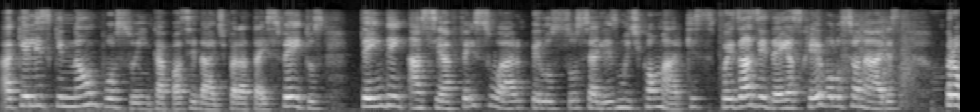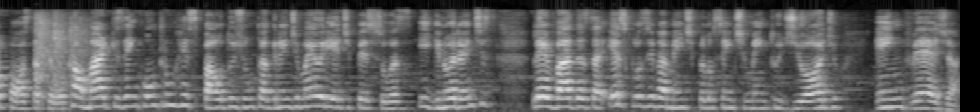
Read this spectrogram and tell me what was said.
aqueles que não possuem capacidade para tais feitos tendem a se afeiçoar pelo socialismo de Karl Marx, pois as ideias revolucionárias propostas pelo Karl Marx encontram respaldo junto à grande maioria de pessoas ignorantes, levadas a, exclusivamente pelo sentimento de ódio e inveja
